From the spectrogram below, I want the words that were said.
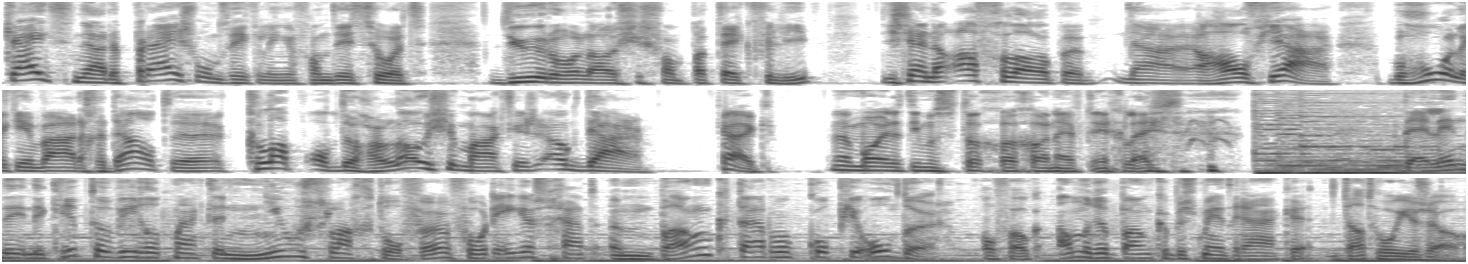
kijkt naar de prijsontwikkelingen van dit soort dure horloges van Patek Philippe. Die zijn de afgelopen nou, half jaar behoorlijk in waarde gedaald. De klap op de horlogemarkt is ook daar. Kijk, nou, mooi dat iemand ze toch gewoon heeft ingelezen. De ellende in de cryptowereld maakt een nieuw slachtoffer. Voor het eerst gaat een bank daardoor kopje onder. Of ook andere banken besmet raken, dat hoor je zo.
